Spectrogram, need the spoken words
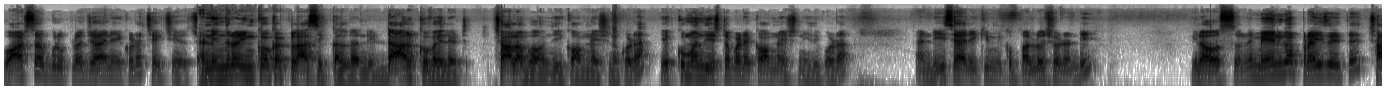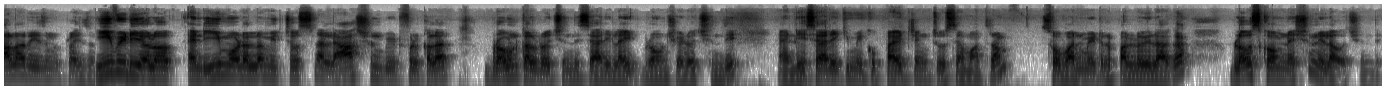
వాట్సాప్ గ్రూప్లో జాయిన్ అయ్యి కూడా చెక్ చేయొచ్చు. అండ్ ఇందులో ఇంకొక క్లాసిక్ కలర్ అండి. డార్క్ వైలెట్ చాలా బాగుంది ఈ కాంబినేషన్ కూడా. ఎక్కువ మంది ఇష్టపడే కాంబినేషన్ ఇది కూడా. అండ్ ఈ శారీకి మీకు పళ్ళు చూడండి. ఇలా వస్తుంది. మెయిన్గా ప్రైస్ అయితే చాలా రీజనబుల్ ప్రైస్ ఈ వీడియోలో అండ్ ఈ మోడల్లో మీరు చూస్తున్న last and beautiful colour brown colour వచ్చింది శారీ. లైట్ బ్రౌన్ షేడ్ వచ్చింది. అండ్ ఈ శారీకి మీకు పైచింగ్ చూస్తే మాత్రం సో వన్ మీటర్ పళ్ళు ఇలాగా. బ్లౌజ్ కాంబినేషన్ ఇలా వచ్చింది.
